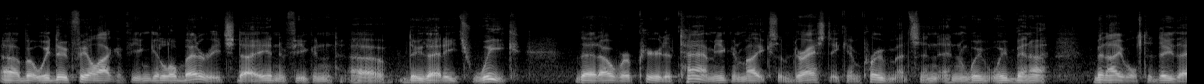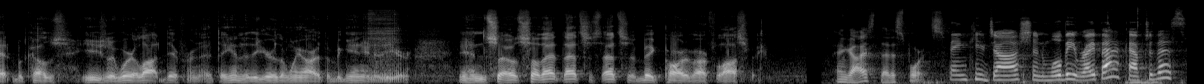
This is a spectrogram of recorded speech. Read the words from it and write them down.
Uh, but we do feel like if you can get a little better each day and if you can uh, do that each week, that over a period of time you can make some drastic improvements. And, and we've, we've been a been able to do that because usually we're a lot different at the end of the year than we are at the beginning of the year. And so, so that, that's, that's a big part of our philosophy. And guys, that is sports. Thank you, Josh. And we'll be right back after this.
